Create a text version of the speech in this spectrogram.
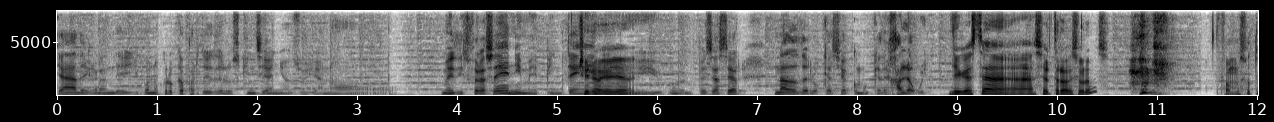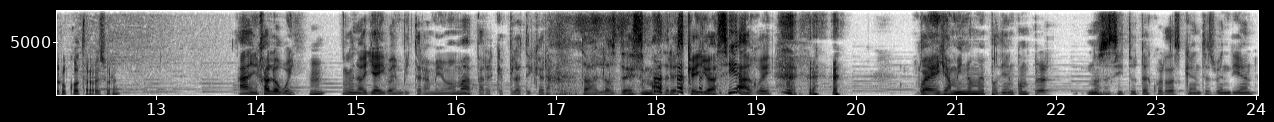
Ya de grande. Y bueno, creo que a partir de los 15 años yo ya no me disfracé ni me pinté. Sí, no, ya, ya. Y empecé a hacer nada de lo que hacía como que de Halloween. ¿Llegaste a hacer travesuras? Famoso truco travesura. Ah, en Halloween. ¿Mm? Bueno, ya iba a invitar a mi mamá para que platicara todos los desmadres que yo hacía, güey. Güey, a mí no me podían comprar. No sé si tú te acuerdas que antes vendían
